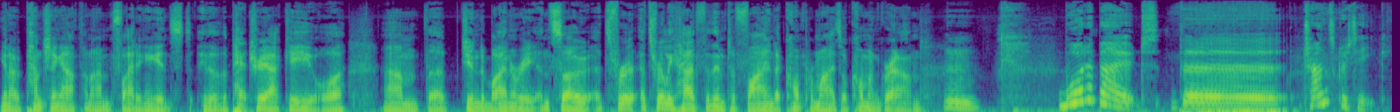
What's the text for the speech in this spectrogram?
you know, punching up and I'm fighting against either the patriarchy or um, the gender binary. And so it's, for, it's really hard for them to find a compromise or common ground. Mm. What about the trans critique?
